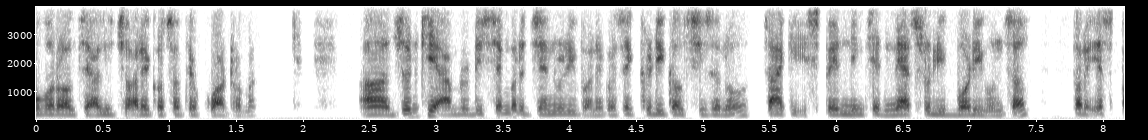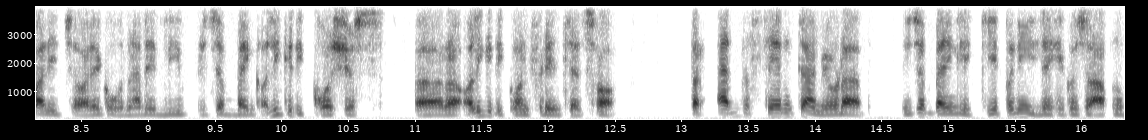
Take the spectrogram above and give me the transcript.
ओभरअल चाहिँ अलिक झरेको छ त्यो क्वार्टरमा। जुन कि हाम्रो डिसेम्बर जनवरी भनेको चाहिँ क्रिटिकल सिजन हो जहाँ कि स्पेन्डिङ चाहिँ नेचुरली बढी हुन्छ। तर यसपालि झरेको हुनाले रिजर्भ ब्याङ्क अलिकति कसियस र अलिकति कन्फिडेन्स चाहिँ छ। तर एट द सेम टाइम एउटा रिजर्भ ब्याङ्कले के पनि लेखेको छ आफ्नो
